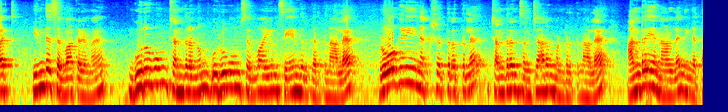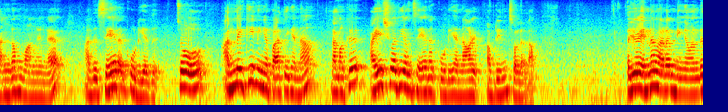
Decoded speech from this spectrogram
பட் இந்த செவ்வாய்க்கிழமை குருவும் சந்திரனும் குருவும் செவ்வாயும் சேர்ந்துருக்கிறதுனால ரோகிணி நட்சத்திரத்தில் சந்திரன் சஞ்சாரம் பண்ணுறதுனால அன்றைய நாளில் நீங்கள் தங்கம் வாங்குங்க. அது சேரக்கூடியது. ஸோ அன்னைக்கு நீங்கள் பார்த்தீங்கன்னா நமக்கு ஐஸ்வர்யம் சேரக்கூடிய நாள் அப்படின்னு சொல்லலாம். ஐயோ என்ன மேடம் நீங்கள் வந்து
